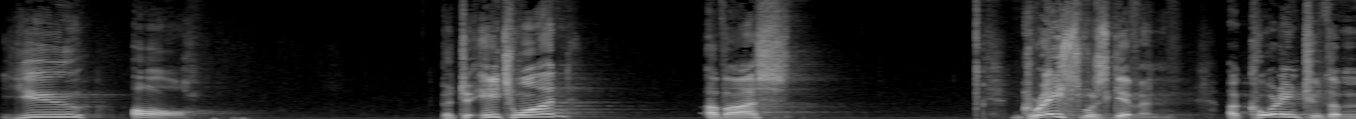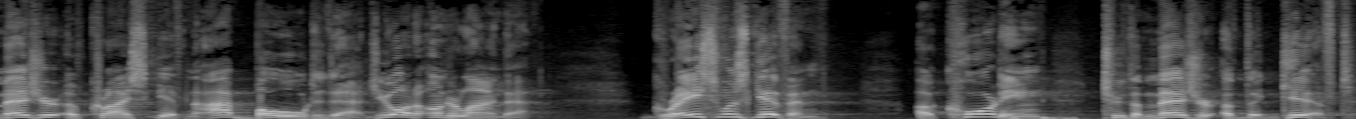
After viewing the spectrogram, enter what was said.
you all. But to each one of us, grace was given according to the measure of Christ's gift. Now, I bolded that. You ought to underline that. Grace was given according to the measure of the gift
